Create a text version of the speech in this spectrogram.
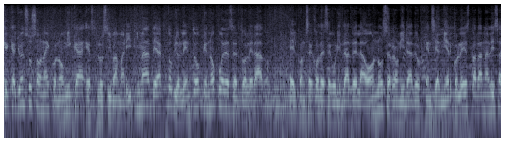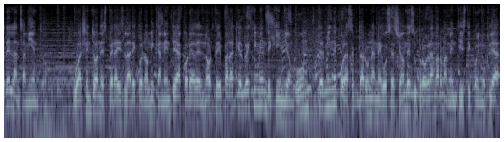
que cayó en su zona económica exclusiva marítima, de acto violento que no puede ser tolerado. El Consejo de Seguridad de la ONU se reunirá de urgencia el miércoles para analizar el lanzamiento. Washington espera aislar económicamente a Corea del Norte para que el régimen de Kim Jong-un termine por aceptar una negociación de su programa armamentístico y nuclear.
